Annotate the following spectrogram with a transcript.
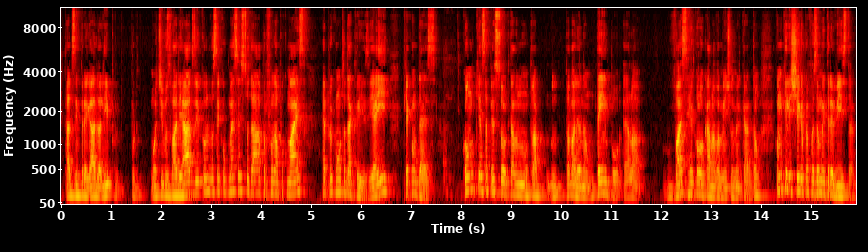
está desempregado ali por, por motivos variados, e quando você começa a estudar, aprofundar um pouco mais, é por conta da crise. E aí, o que acontece? Como que essa pessoa que estava tra trabalhando há um tempo, ela vai se recolocar novamente no mercado? Então, como que ele chega para fazer uma entrevista?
